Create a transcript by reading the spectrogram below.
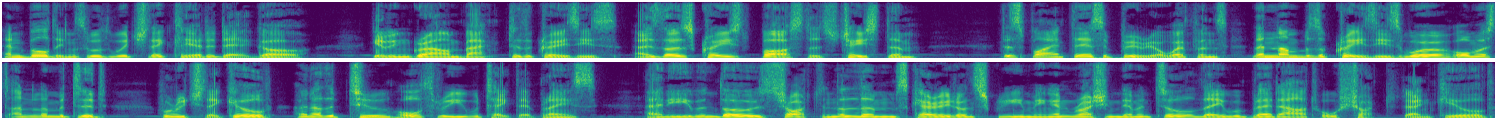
and buildings with which they cleared a day ago, giving ground back to the crazies as those crazed bastards chased them. Despite their superior weapons, the numbers of crazies were almost unlimited. For each they killed, another two or three would take their place. And even those shot in the limbs carried on screaming and rushing them until they were bled out or shot and killed.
